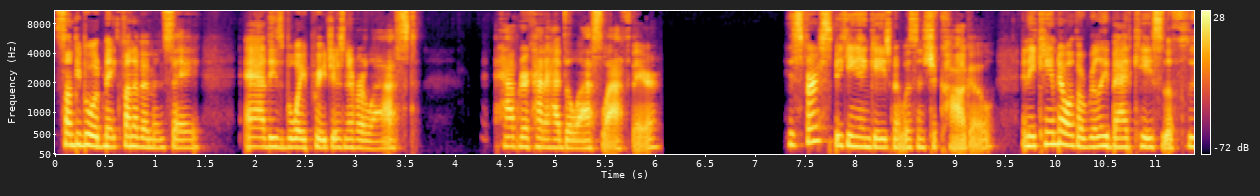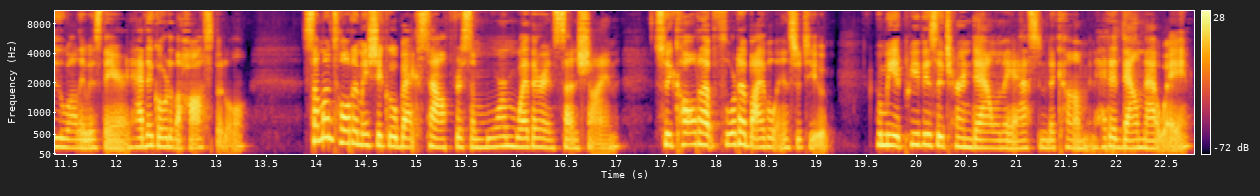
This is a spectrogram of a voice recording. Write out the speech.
Some people would make fun of him and say, ah, these boy preachers never last. Havner kind of had the last laugh there. His first speaking engagement was in Chicago, and he came down with a really bad case of the flu while he was there and had to go to the hospital. Someone told him he should go back south for some warm weather and sunshine, so he called up Florida Bible Institute, whom he had previously turned down when they asked him to come, and headed down that way.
